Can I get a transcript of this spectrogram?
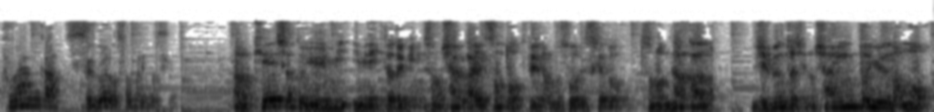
不安がすごい収まりますよ。あの、経営者という意味意味で言ったときに、その社会、外っていうのもそうですけど、その中の自分たちの社員というのも、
